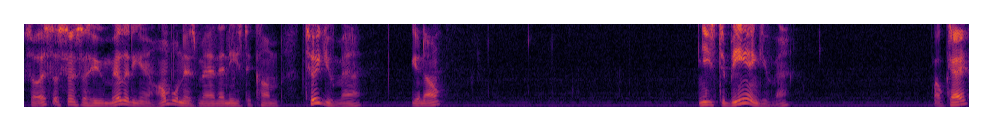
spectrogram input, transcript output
So it's a sense of humility and humbleness, man, that needs to come to you, man. You know? Needs to be in you, man. Okay?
